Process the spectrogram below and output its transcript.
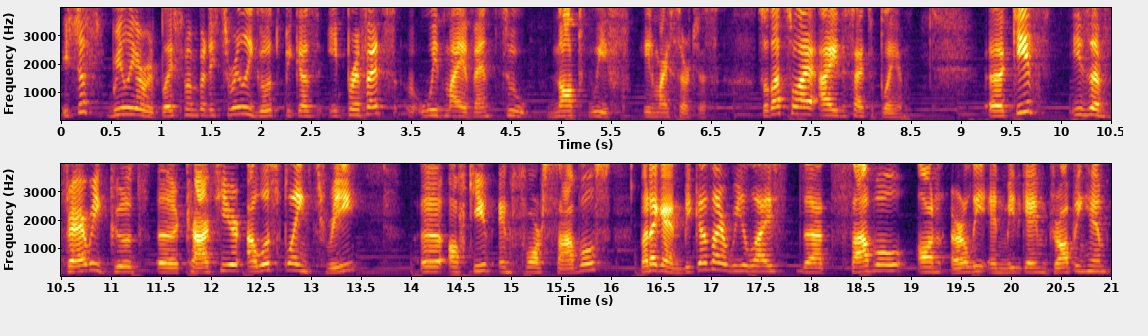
It's just really a replacement, but it's really good because it prevents with my event to not whiff in my searches. So that's why I decided to play him. Uh, Kid is a very good uh, card here. I was playing 3 uh, of Kid and 4 Sabos. But again, because I realized that Sabo on early and mid game, dropping him,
